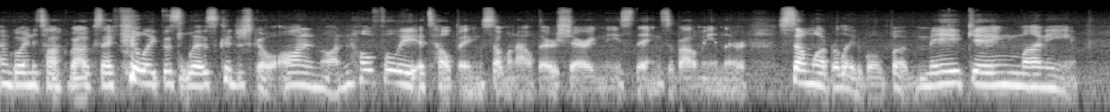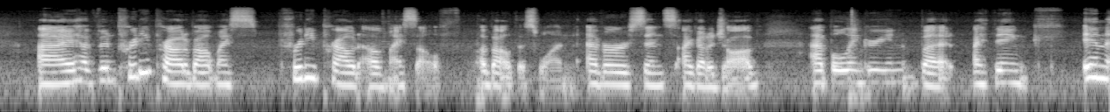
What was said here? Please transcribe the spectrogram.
I'm going to talk about because I feel like this list could just go on and on. And hopefully, it's helping someone out there sharing these things about me and they're somewhat relatable. But making money, I have been pretty proud about my pretty proud of myself about this one ever since I got a job at Bowling Green, but I think in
